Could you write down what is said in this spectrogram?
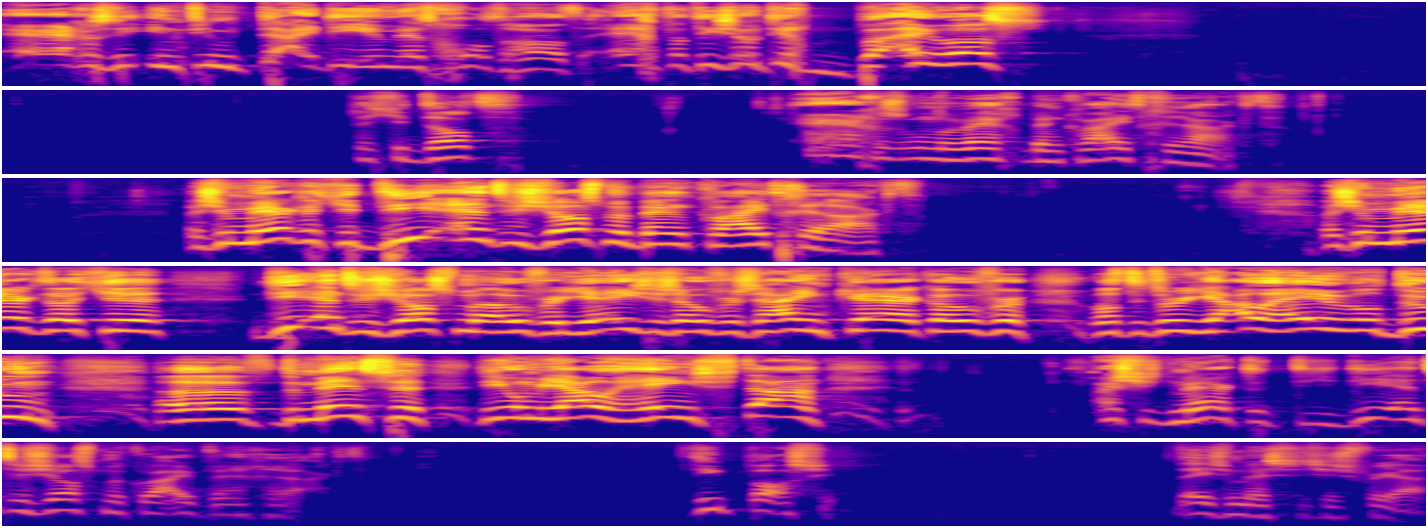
ergens die intimiteit die je met God had, echt dat hij zo dichtbij was, dat je dat ergens onderweg bent kwijtgeraakt. Als je merkt dat je die enthousiasme bent kwijtgeraakt. Als je merkt dat je die enthousiasme over Jezus, over zijn kerk, over wat hij door jou heen wil doen, uh, de mensen die om jou heen staan. Als je merkt dat je die enthousiasme kwijt bent geraakt. Die passie. Deze message is voor jou.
